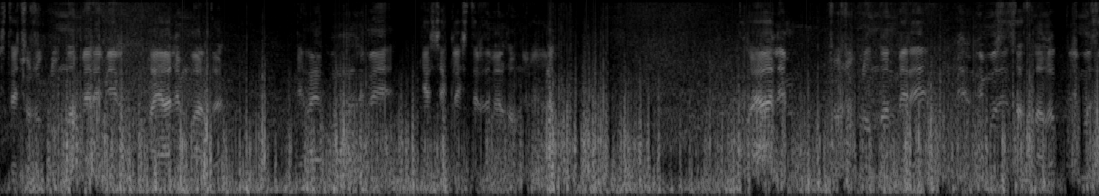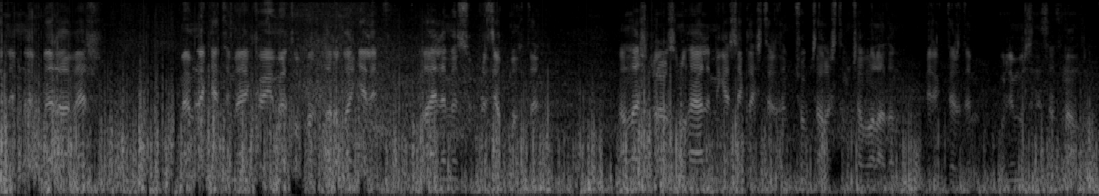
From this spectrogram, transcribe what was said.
İşte çocukluğumdan beri bir hayalim vardı. Nihayet bu hayalimi gerçekleştirdim elhamdülillah. Hayalim çocukluğumdan beri bir limuzin satın alıp limuzinimle beraber memleketime, köyüme, topraklarıma gelip aileme sürpriz yapmaktı. Allah şükürler olsun o hayalimi gerçekleştirdim. Çok çalıştım, çabaladım, biriktirdim. Bu limuzini satın aldım.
